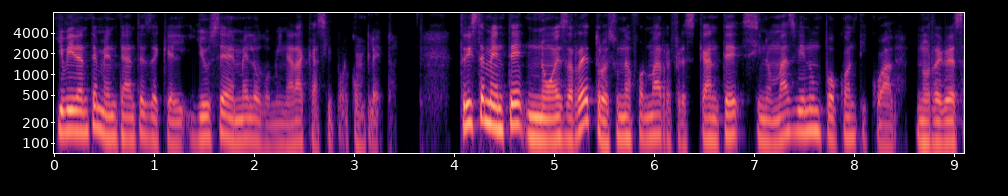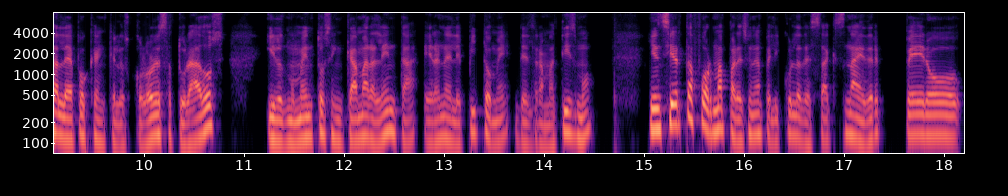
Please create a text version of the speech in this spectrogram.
y evidentemente antes de que el UCM lo dominara casi por completo. Tristemente, no es retro, es una forma refrescante, sino más bien un poco anticuada. Nos regresa a la época en que los colores saturados y los momentos en cámara lenta eran el epítome del dramatismo, y en cierta forma parece una película de Zack Snyder, pero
